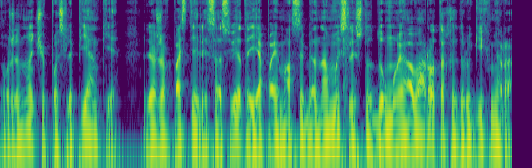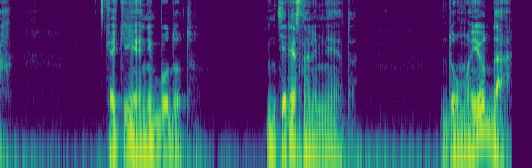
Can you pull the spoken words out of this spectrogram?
Уже ночью после пьянки, лежа в постели со Светой, я поймал себя на мысли, что думаю о воротах и других мирах. Какие они будут? Интересно ли мне это? Думаю, да.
